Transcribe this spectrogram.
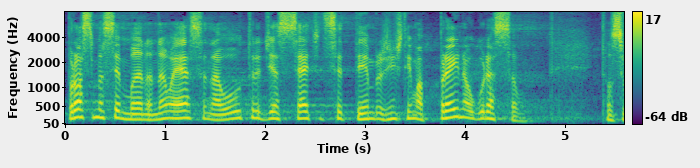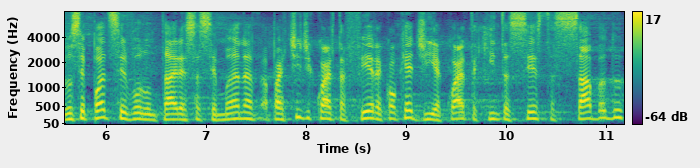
Próxima semana, não é essa, na outra, dia 7 de setembro, a gente tem uma pré-inauguração. Então, se você pode ser voluntário essa semana, a partir de quarta-feira, qualquer dia, quarta, quinta, sexta, sábado,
